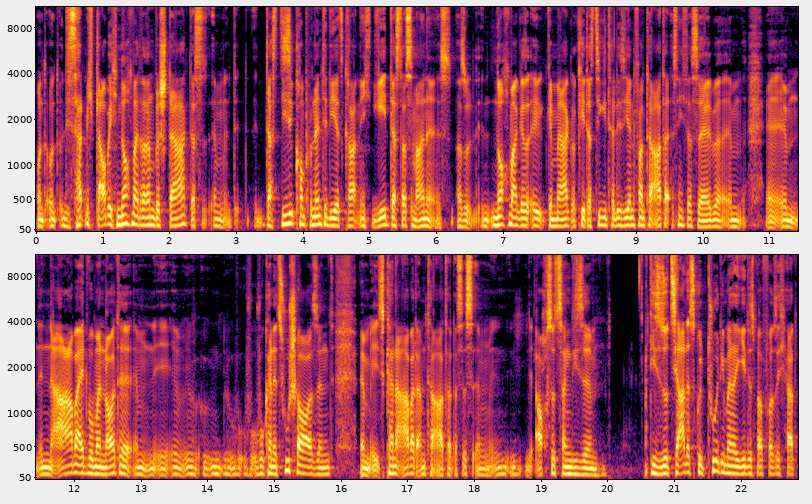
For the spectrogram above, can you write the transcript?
Und, und, und das hat mich, glaube ich, nochmal daran bestärkt, dass, ähm, dass diese Komponente, die jetzt gerade nicht geht, dass das meine ist. Also, nochmal ge äh, gemerkt, okay, das Digitalisieren von Theater ist nicht dasselbe. Ähm, äh, ähm, eine Arbeit, wo man Leute, ähm, äh, wo keine Zuschauer sind, ähm, ist keine Arbeit am Theater. Das ist ähm, auch sozusagen diese, diese soziale Skulptur, die man da jedes Mal vor sich hat,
